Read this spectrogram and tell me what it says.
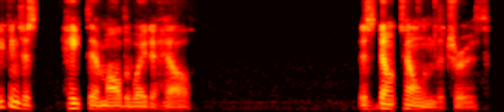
You can just hate them all the way to hell. Is don't tell them the truth.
